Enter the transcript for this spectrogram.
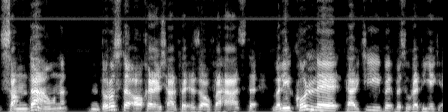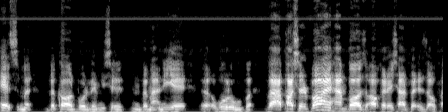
سانداون درست آخرش حرف اضافه هست ولی کل ترکیب به صورت یک اسم به کار برده میشه به معنی غروب. و پاسربای هم باز آخرش حرف اضافه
